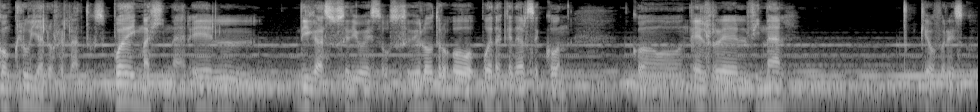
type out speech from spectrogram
concluya los relatos. Puede imaginar, él diga sucedió esto o sucedió lo otro, o pueda quedarse con, con el, el final que ofrezco.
